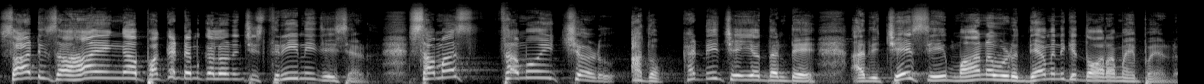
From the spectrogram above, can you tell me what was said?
సాటి సహాయంగా పక్కటెముకలో నుంచి స్త్రీని చేశాడు. సమస్తము ఇచ్చాడు. అదొక్కటి చేయొద్దంటే అది చేసి మానవుడు దేవునికి దూరం అయిపోయాడు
